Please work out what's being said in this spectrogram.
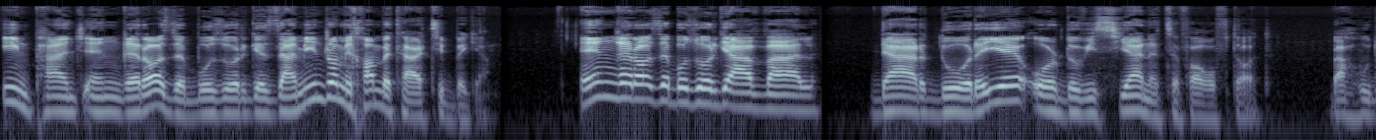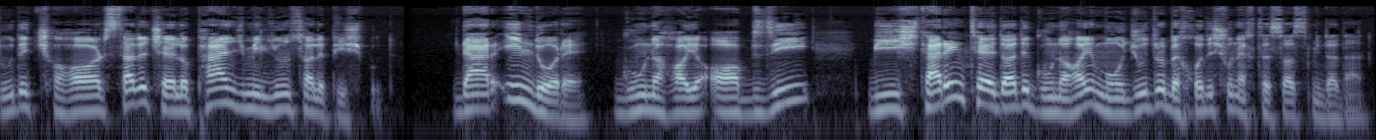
این پنج انقراض بزرگ زمین رو می‌خوام به ترتیب بگم. انقراض بزرگ اول در دوره اردویسیان اتفاق افتاد. و حدود 445 میلیون سال پیش بود در این دوره گونه های آبزی بیشترین تعداد گونه های موجود رو به خودشون اختصاص می‌دادند.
